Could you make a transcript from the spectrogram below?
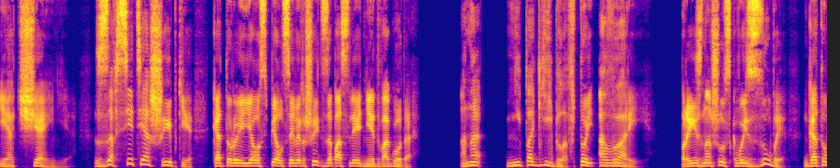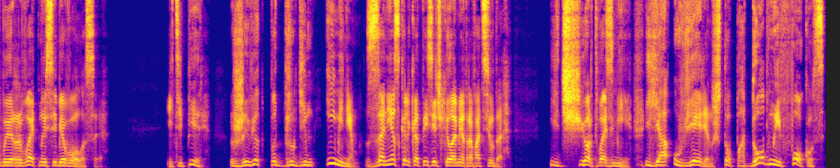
и отчаяние за все те ошибки, которые я успел совершить за последние два года. Она не погибла в той аварии. Произношу сквозь зубы, готовые рвать на себе волосы. И теперь живет под другим именем за несколько тысяч километров отсюда — и черт возьми, я уверен, что подобный фокус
